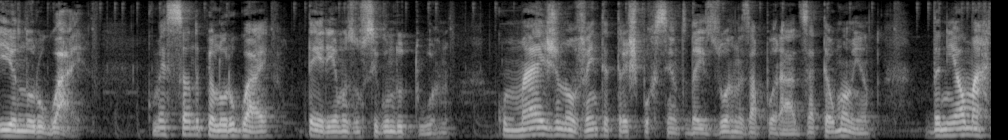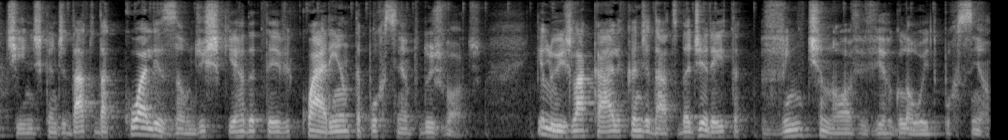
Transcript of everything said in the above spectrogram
e no Uruguai. Começando pelo Uruguai, teremos um segundo turno com mais de 93% das urnas apuradas até o momento, Daniel Martins, candidato da coalizão de esquerda, teve 40% dos votos. E Luiz Lacalle, candidato da direita, 29,8%.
